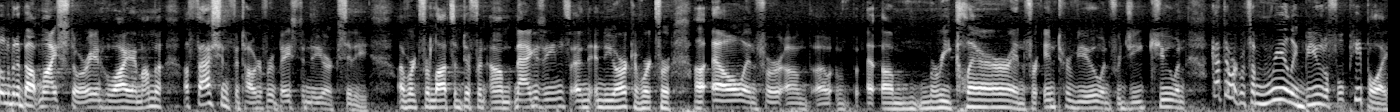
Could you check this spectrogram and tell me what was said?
A little bit about my story and who I am. I'm a, a fashion photographer based in New York City. I've worked for lots of different um, magazines in, in, New York. I've worked for uh, Elle and for um, uh, um, Marie Claire and for Interview and for GQ. And I got to work with some really beautiful people. I,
